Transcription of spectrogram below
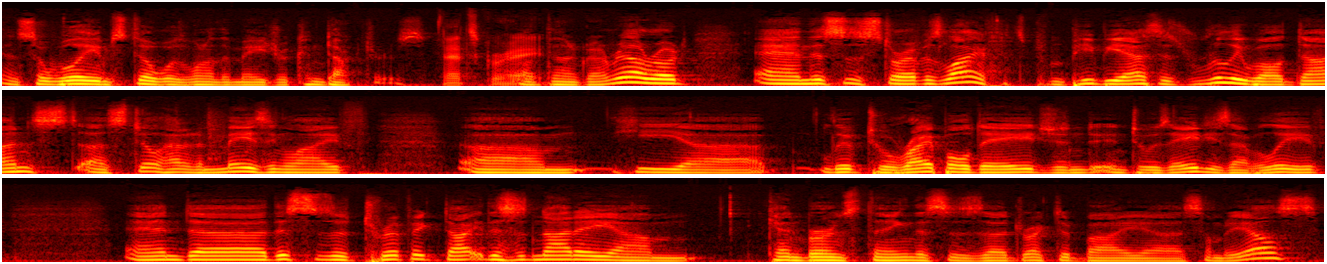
And so William Still was one of the major conductors That's of great. the Underground Railroad. And this is the story of his life. It's from PBS. It's really well done. Uh, still had an amazing life. Um, he uh, lived to a ripe old age and into his 80s, I believe. And uh, this is a terrific. This is not a um, Ken Burns thing. This is uh, directed by uh, somebody else.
